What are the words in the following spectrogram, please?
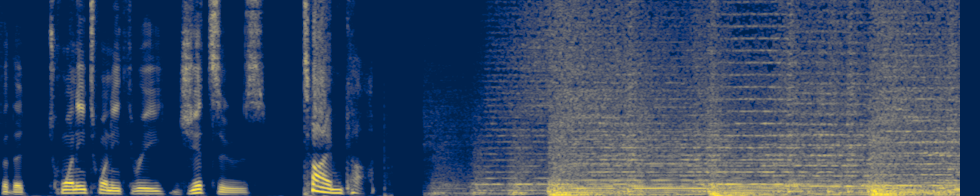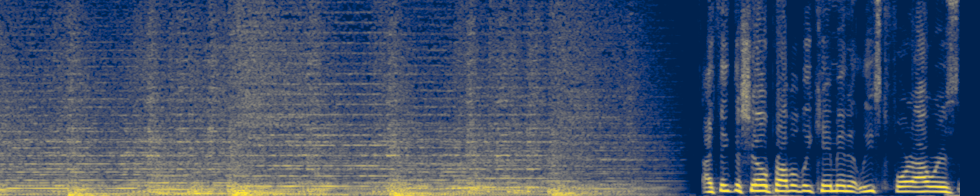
for the 2023 Jitsus. Time Cop. I think the show probably came in at least four hours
